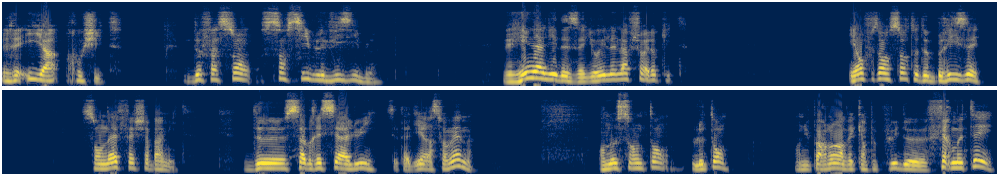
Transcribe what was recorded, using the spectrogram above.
reiya chushit. De façon sensible et visible. Et en faisant en sorte de briser son nefesh abamit, de s'adresser à lui, c'est-à-dire à soi-même, en haussant le ton, en lui parlant avec un peu plus de fermeté,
